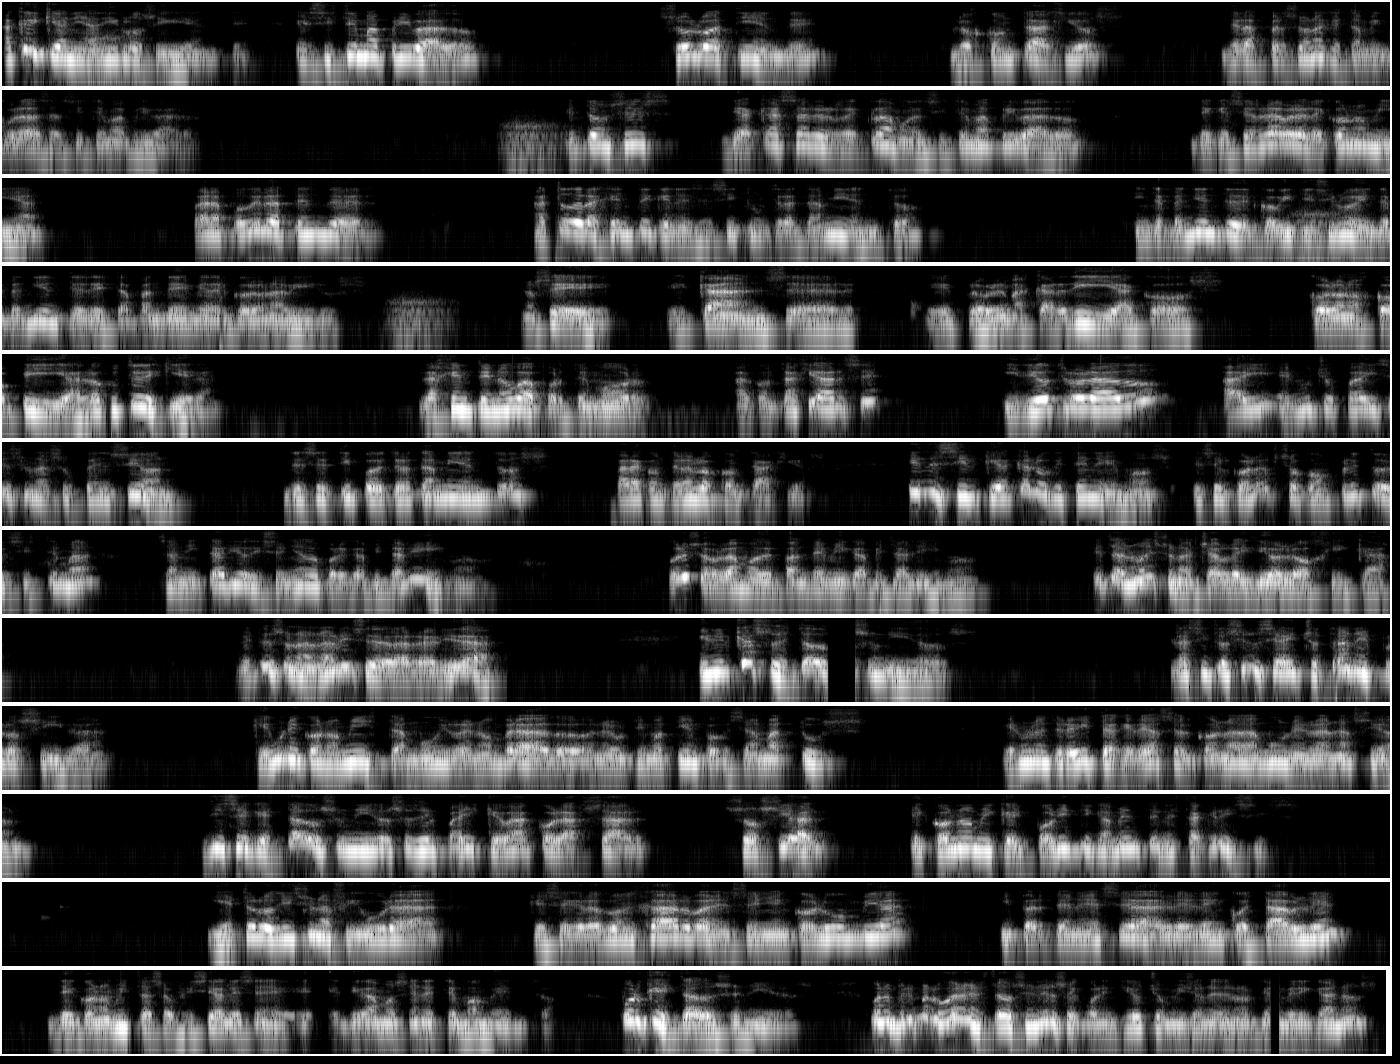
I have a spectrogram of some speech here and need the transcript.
Acá hay que añadir lo siguiente. El sistema privado solo atiende los contagios de las personas que están vinculadas al sistema privado. Entonces, de acá sale el reclamo del sistema privado de que se reabra la economía para poder atender a toda la gente que necesita un tratamiento, independiente del COVID-19, independiente de esta pandemia del coronavirus. No sé, eh, cáncer, eh, problemas cardíacos, colonoscopías, lo que ustedes quieran. La gente no va por temor a contagiarse y de otro lado hay en muchos países una suspensión de ese tipo de tratamientos para contener los contagios. Es decir, que acá lo que tenemos es el colapso completo del sistema sanitario diseñado por el capitalismo. Por eso hablamos de pandemia y capitalismo. Esta no es una charla ideológica. Este es un análisis de la realidad. En el caso de Estados Unidos, la situación se ha hecho tan explosiva que un economista muy renombrado en el último tiempo, que se llama Tus, en una entrevista que le hace al Conada Moon en La Nación, dice que Estados Unidos es el país que va a colapsar social, económica y políticamente en esta crisis. Y esto lo dice una figura que se graduó en Harvard, enseña en Columbia y pertenece al elenco estable de economistas oficiales, eh, eh, digamos, en este momento. ¿Por qué Estados Unidos? Bueno, en primer lugar, en Estados Unidos hay 48 millones de norteamericanos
